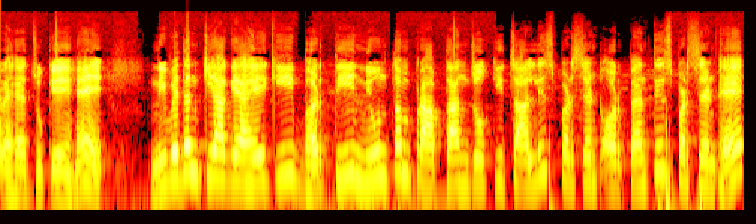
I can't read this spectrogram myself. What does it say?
रह चुके हैं। निवेदन किया गया है कि भर्ती न्यूनतम प्राप्तांक जो कि 40 परसेंट और 35 परसेंट है,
